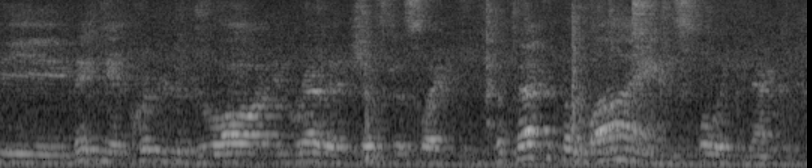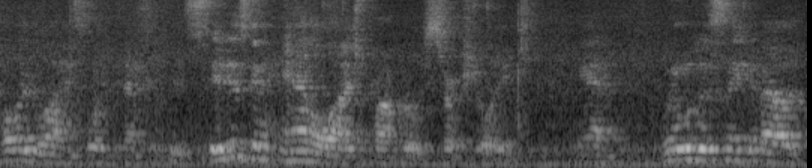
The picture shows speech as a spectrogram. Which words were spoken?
the making it quicker to draw in Revit, just this way. The fact that the lines fully connected, the colored lines fully connected, it's, it is going to analyze properly structurally. And when we will just think about,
